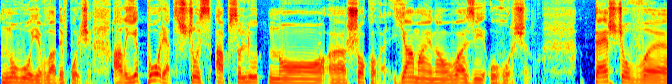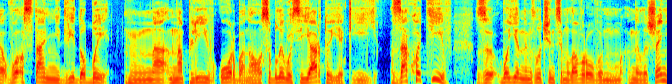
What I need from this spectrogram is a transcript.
нової влади в Польщі. Але є поряд щось абсолютно е, шокове. Я маю на увазі Угорщину. Те, що в, в останні дві доби на наплів Орбана, особливо Сіярто, який захотів з воєнним злочинцем Лавровим не лише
